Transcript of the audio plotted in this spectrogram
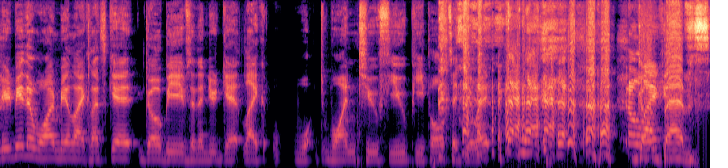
You'd be the one being like, let's get Go Beavs, and then you'd get like w- one too few people to do it. so Go like, Bevs.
